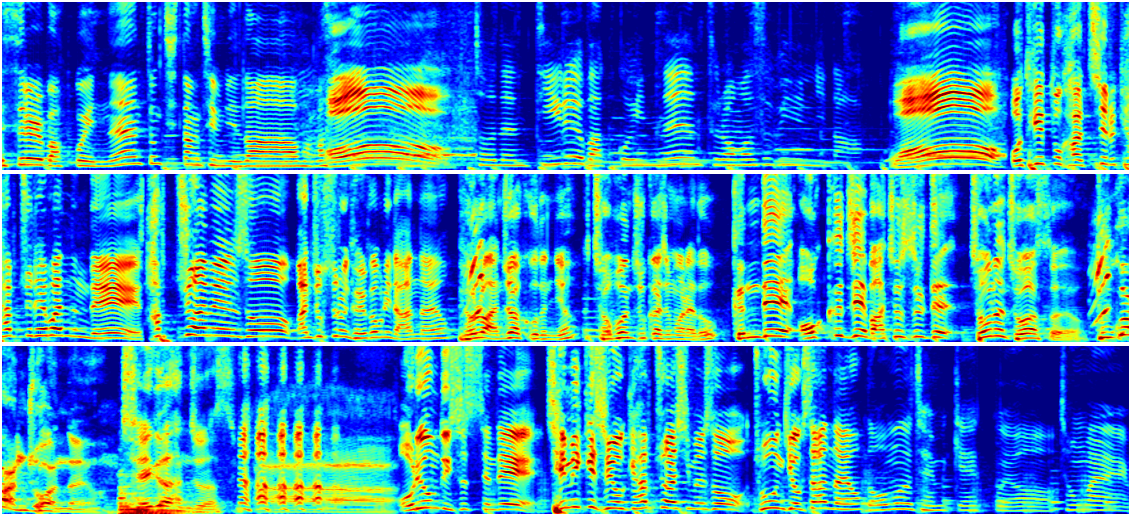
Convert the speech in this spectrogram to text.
S를 맡고 있는 뚱치땅치입니다. 반갑습니다. 아. 저는 D를 맡고 있는 드러머 수빈입니다. 와 어떻게 또 같이 이렇게 합주를 해봤는데 합주하면서 만족스러운 결과물이 나왔나요? 별로 안 좋았거든요. 저번 주까지만 해도. 근데 엊그제 맞췄을 때 저는 좋았어요. 누가 안 좋았나요? 제가 안 좋았습니다. 아, 어려움도 있었을 텐데 재밌게 즐겁게 합주하시면서 좋은 기억 쌓았나요? 너무 재밌게 했고요. 정말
